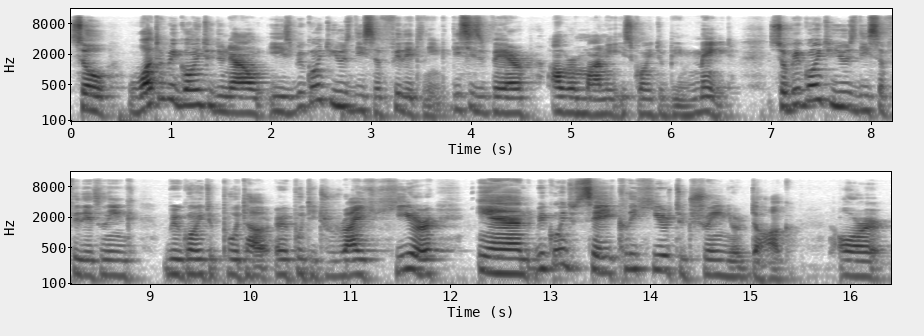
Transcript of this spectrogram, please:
So what are we going to do now is we're going to use this affiliate link. This is where our money is going to be made. So we're going to use this affiliate link. We're going to put our uh, put it right here, and we're going to say click here to train your dog, or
